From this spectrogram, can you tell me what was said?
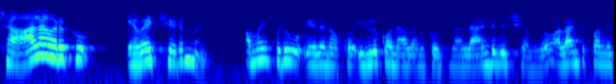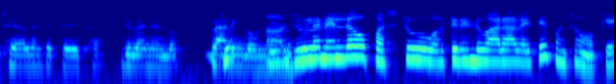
చాలా వరకు అవాయిడ్ చేయడం మంచిది. అమ్మ ఇప్పుడు ఏదైనా ఒక ఇల్లు కొనాలనుకుంటున్నా ల్యాండ్ విషయంలో అలాంటి పనులు చేయాలంటే చేయొచ్చా? జూలై నెలలో? ప్లానింగ్లో ఆ, ఉన్న జూలై నెలలో ఫస్ట్ ఒకటి రెండు వారాలు అయితే కొంచెం ఓకే.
